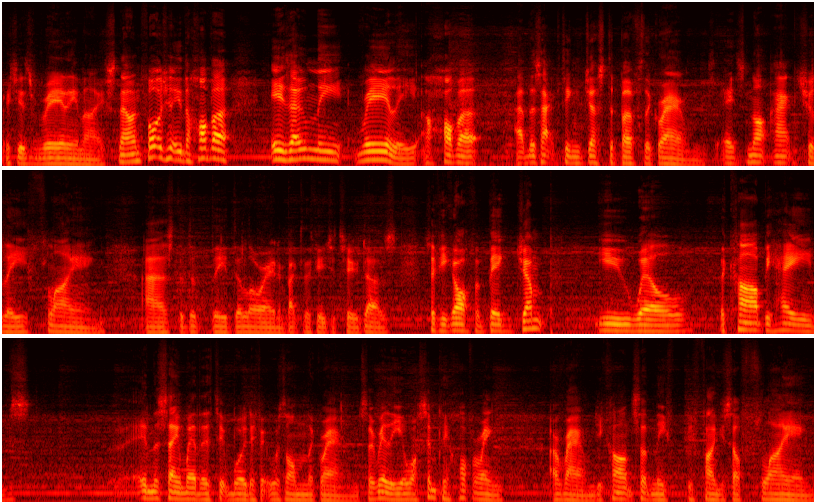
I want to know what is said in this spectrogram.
which is really nice. Now, unfortunately, the hover is only really a hover that's acting just above the ground. It's not actually flying as the, the DeLorean in Back to the Future 2 does. So if you go off a big jump, you will, the car behaves in the same way that it would if it was on the ground. So really you are simply hovering around. You can't suddenly find yourself flying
